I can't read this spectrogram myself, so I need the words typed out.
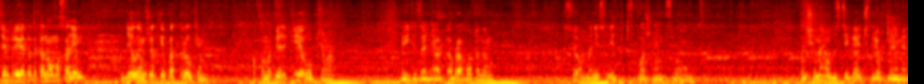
Всем привет, это канал Масалим. Делаем жидкие подкрылки. Автомобиль Kia Optima. Видите, задняя арка обработана. Все, нанесли сплошным слоем. Толщина его достигает 4 мм.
